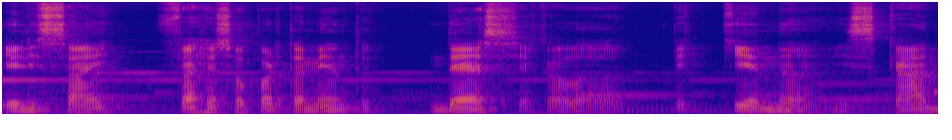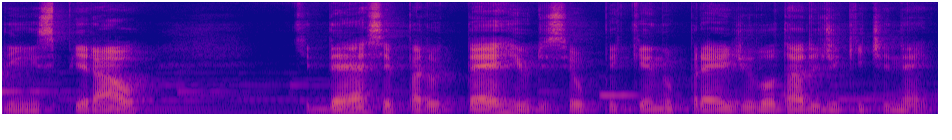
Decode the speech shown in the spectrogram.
Ele sai, fecha seu apartamento, desce aquela pequena escada em espiral que desce para o térreo de seu pequeno prédio lotado de kitnet.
